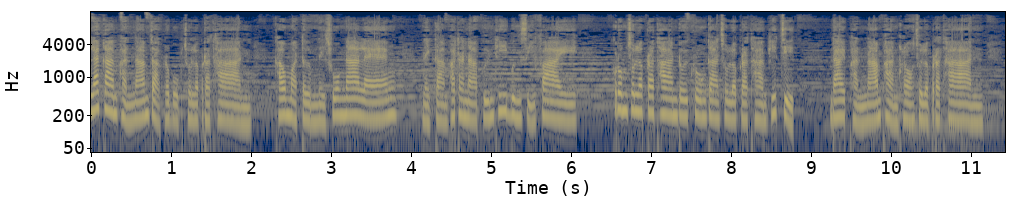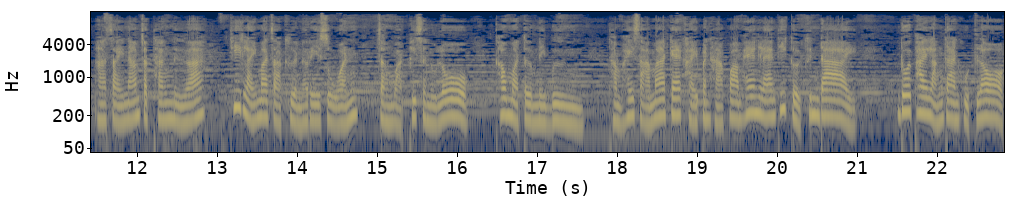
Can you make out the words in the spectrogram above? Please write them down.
และการผันน้ำจากระบบชลประทาน เข้ามาเติมในช่วงหน้าแล้ง ในการพัฒนาพื้นที่บึงสีไฟ กรมชลประทานโดยโครงการชลประทานพิจิตรได้ผันน้ำผ่านคลองชลประทาน อาศัยน้ำจากทางเหนือ ที่ไหลมาจากเขื่อนนเรศวร จังหวัดพิษณุโลก เข้ามาเติมในบึงทำให้สามารถแก้ไขปัญหาความแห้งแล้งที่เกิดขึ้นได้ โดยภายหลังการขุดลอก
